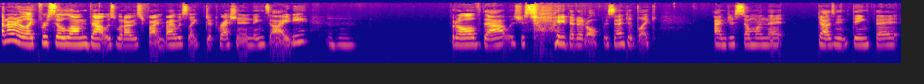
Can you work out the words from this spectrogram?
I don't know, like for so long that was what I was defined by was like depression and anxiety. Mm-hmm. But all of that was just a way that it all presented. Like I'm just someone that doesn't think that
